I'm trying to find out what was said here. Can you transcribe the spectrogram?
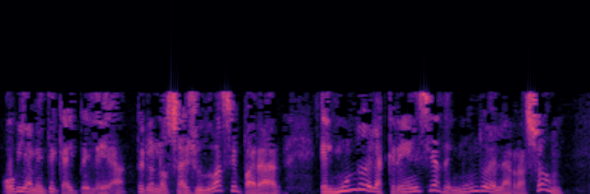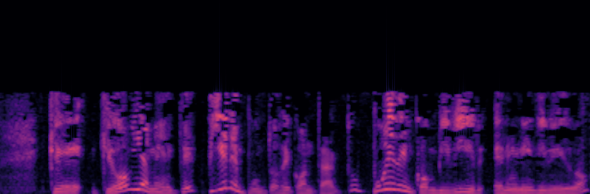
obviamente que hay pelea, pero nos ayudó a separar el mundo de las creencias del mundo de la razón. Que, que obviamente tienen puntos de contacto, pueden convivir en un individuo,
